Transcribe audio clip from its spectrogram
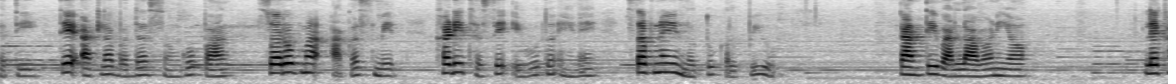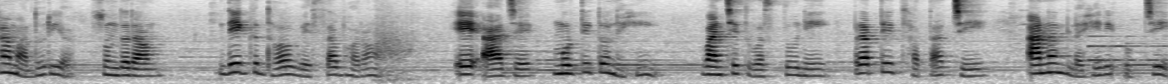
હતી, તે આટલા બધા સંગોપાન સ્વરૂપમાં આકસ્મિક ખડી થશે એવું તો એણે સપને નહોતું કલ્પ્યું. કાંતિવાલ લાવણ્ય, લેખા માધુર્ય, સુંદરમ, દિગ્ધ વેશાભરણ, એ આજે મૂર્તિ તો નહીં, વાંછિત વસ્તુની પ્રાપ્તિ થતાં જે આનંદ લહેરી ઉપજે,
